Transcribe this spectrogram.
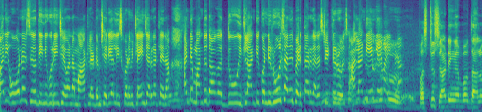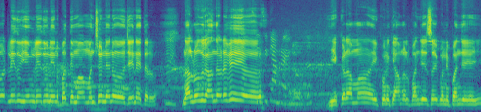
మరి ఓనర్స్ దీని గురించి ఏమైనా మాట్లాడడం చర్యలు తీసుకోవడం ఇట్లా ఏం జరగట్లేదా? అంటే మందు తాగొద్దు ఇట్లాంటి కొన్ని రూల్స్ అనేది పెడతారు కదా స్ట్రిక్ట్ రూల్స్ అలాంటి ఏం లేవా ఇక్కడ? ఫస్ట్ స్టార్టింగ్ అబ్బాయి అలవాటు లేదు ఏం లేదు. నేను పత్తి మా మంచి నేను జాయిన్ అవుతారు నాలుగు రోజులు ఆందాడవే ఎక్కడమ్మా కొన్ని కెమెరాలు పని చేస్తాయి కొన్ని పని చేయయి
